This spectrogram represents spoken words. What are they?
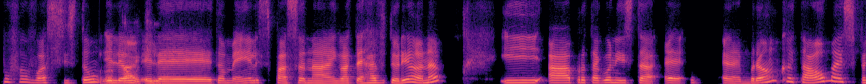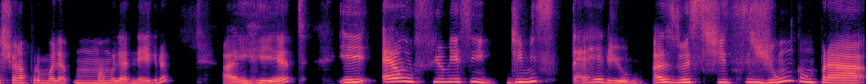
por favor, assistam. Ele é, ele é também, ele se passa na Inglaterra vitoriana. E a protagonista é, é branca e tal, mas se apaixona por uma mulher, uma mulher negra, a Henriette. E é um filme assim de mistério. As duas se juntam para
